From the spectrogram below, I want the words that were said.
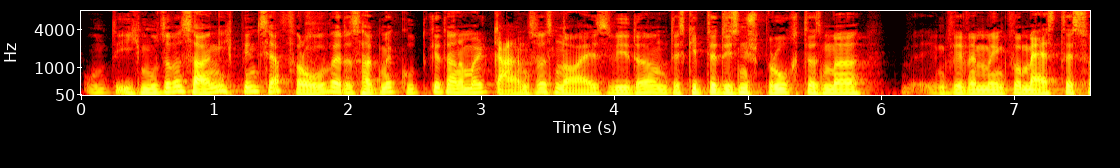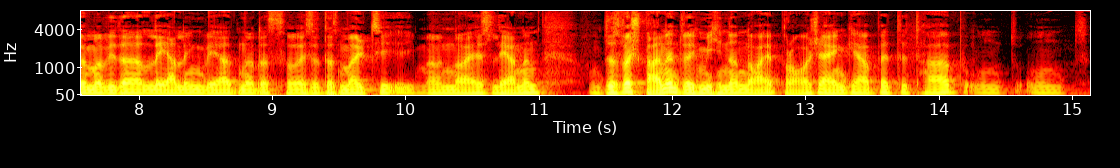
Und ich muss aber sagen, ich bin sehr froh, weil das hat mir gut getan, einmal ganz was Neues wieder. Und es gibt ja diesen Spruch, dass man irgendwie, wenn man irgendwo Meister ist, soll man wieder Lehrling werden oder so. Also, dass man halt immer Neues lernen. Und das war spannend, weil ich mich in eine neue Branche eingearbeitet habe und, und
